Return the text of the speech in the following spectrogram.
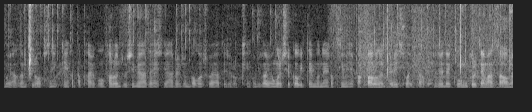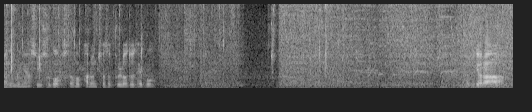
뭐 약은 필요 없으니까 갖다 팔고 바론 조심해야 돼. 시야를 좀 먹어줘야 돼 저렇게. 우리가 용을 칠 거기 때문에 저팀 이제 빡바론을 달릴 수가 있다고. 사실 내 구음 돌 때만 싸우면은 그냥 질 수가 없어. 뭐 바론 쳐서 불러도 되고 다 죽여라.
